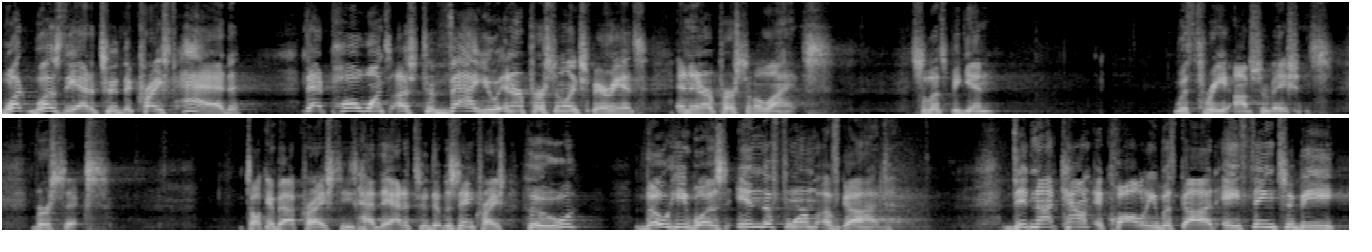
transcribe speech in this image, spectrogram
what was the attitude that Christ had that Paul wants us to value in our personal experience and in our personal lives? So, let's begin with three observations. Verse six, talking about Christ, he had the attitude that was in Christ, who, though he was in the form of God, did not count equality with God a thing to be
